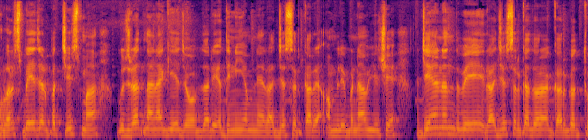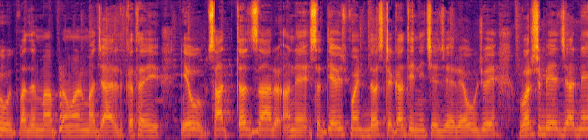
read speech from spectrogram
વર્ષ બે હજાર પચીસમાં ગુજરાત નાણાકીય જવાબદારી અધિનિયમને રાજ્ય સરકારે અમલી બનાવ્યું છે. જે અનંતવે રાજ્ય સરકાર દ્વારા ઘરગથ્થુ ઉત્પાદનમાં પ્રમાણમાં જાહેર થઈ એવું સાત હજાર અને સત્યાવીસ પોઈન્ટ દસ ટકાથી નીચે જે રહેવું જોઈએ. વર્ષ બે હજારને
